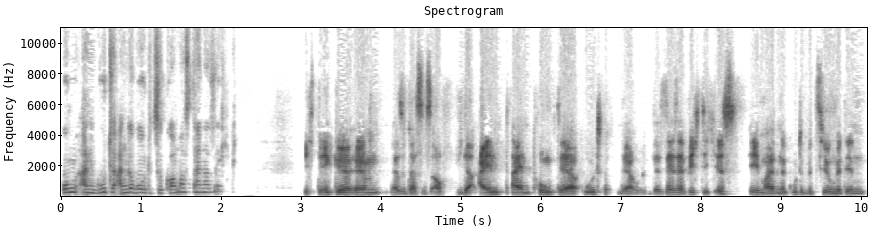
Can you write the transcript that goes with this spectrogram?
um an gute Angebote zu kommen aus deiner Sicht? Ich denke, ähm, also das ist auch wieder ein, ein Punkt, der, der, der sehr, sehr wichtig ist, eben halt eine gute Beziehung mit den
